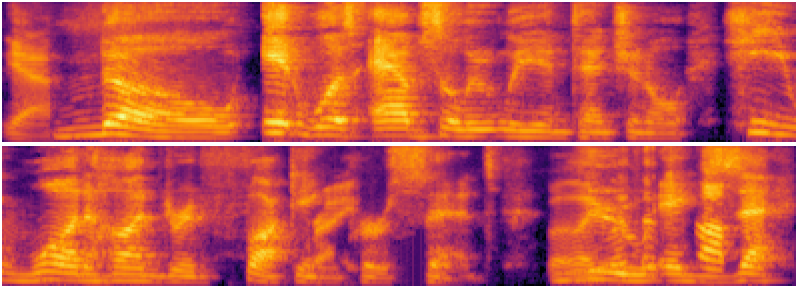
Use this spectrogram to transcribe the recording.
Yeah, No, it was absolutely intentional. He 100 fucking Right. percent like, knew let's- let's stop- exact.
